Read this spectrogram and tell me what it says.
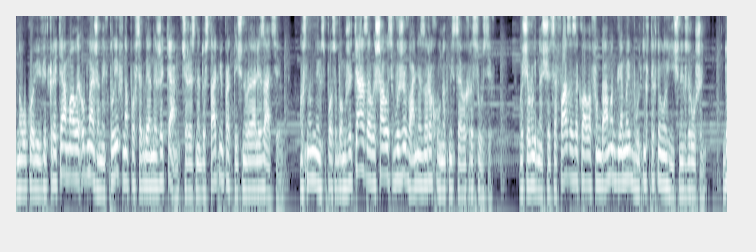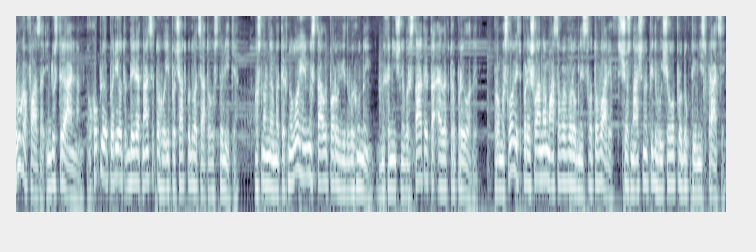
Наукові відкриття мали обмежений вплив на повсякденне життя через недостатню практичну реалізацію. Основним способом життя залишалось виживання за рахунок місцевих ресурсів. Очевидно, що ця фаза заклала фундамент для майбутніх технологічних зрушень. Друга фаза індустріальна, охоплює період 19 і початку 20 століття. Основними технологіями стали парові двигуни, механічні верстати та електроприлади. Промисловість перейшла на масове виробництво товарів, що значно підвищило продуктивність праці.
